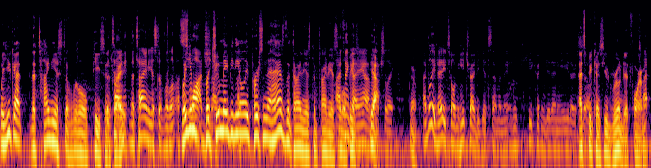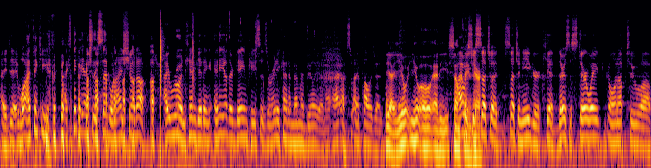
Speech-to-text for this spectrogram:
Well, you got the tiniest of little The, pieces, tiny, right? the tiniest of little well, you, swatch. but I- you may be the only person that has the tiniest of tiniest I little think pieces. I am yeah. actually. Yeah. I believe Eddie told me he tried to get some and he, he couldn't get any either. That's so. because you'd ruined it for him. I, I did. Well, I think he, I think he actually said when I showed up, I ruined him getting any other game pieces or any kind of memorabilia. And I, I, I apologize. yeah, you you owe Eddie something I was just such a such an eager kid. There's a stairway going up to uh,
